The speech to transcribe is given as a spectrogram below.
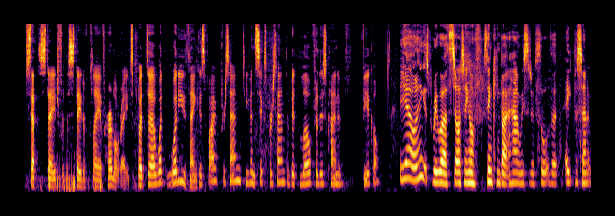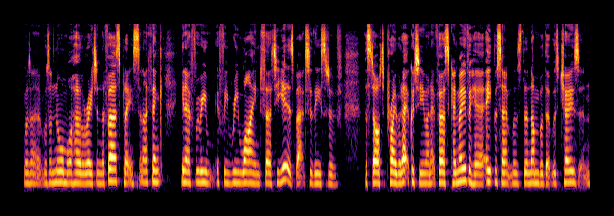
set the stage for the state of play of hurdle rates. But uh, what what do you think? Is five percent, even six percent, a bit low for this kind of vehicle? Yeah, well, I think it's probably worth starting off thinking about how we sort of thought that eight percent was a was a normal hurdle rate in the first place. And I think you know if we if we rewind thirty years back to the sort of the start of private equity when it first came over here, eight percent was the number that was chosen,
